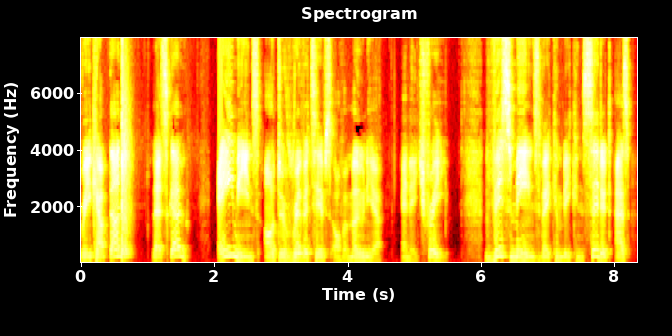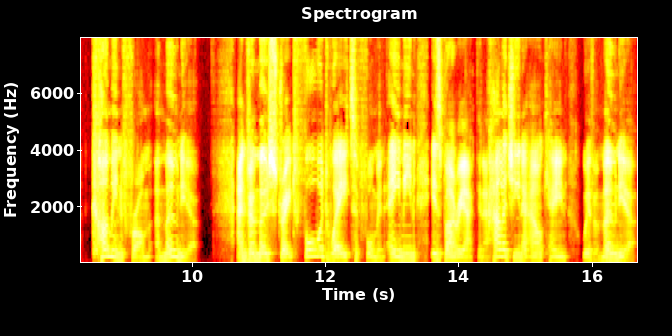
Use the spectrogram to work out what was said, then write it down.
Recap done? Let's go. Amines are derivatives of ammonia, NH3. This means they can be considered as coming from ammonia. And the most straightforward way to form an amine is by reacting a halogenoalkane with ammonia.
